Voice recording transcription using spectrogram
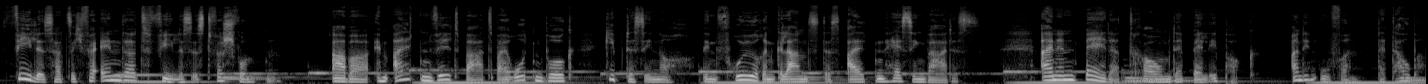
Vieles hat sich verändert, vieles ist verschwunden. Aber im alten Wildbad bei Rothenburg gibt es ihn noch, den früheren Glanz des alten Hessingbades. Einen Bädertraum der Belle Epoque an den Ufern der Tauber.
